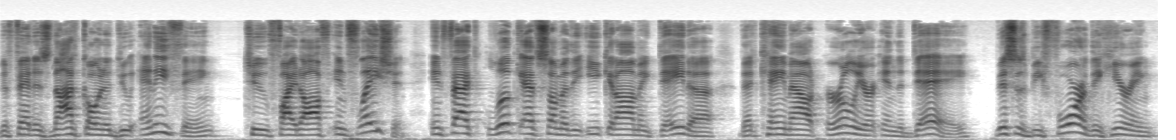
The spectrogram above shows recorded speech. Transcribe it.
the Fed is not going to do anything to fight off inflation. In fact, look at some of the economic data that came out earlier in the day. This is before the hearing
